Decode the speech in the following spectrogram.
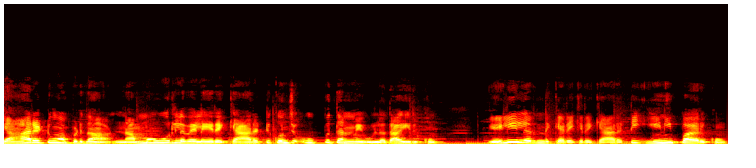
கேரட்டும் அப்படிதான். நம்ம ஊரில் விளையிற கேரட் கொஞ்சம் உப்பு தன்மை இருக்கும். வெளியில இருந்து கிடைக்கிற கேரட் இனிப்பா இருக்கும்.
